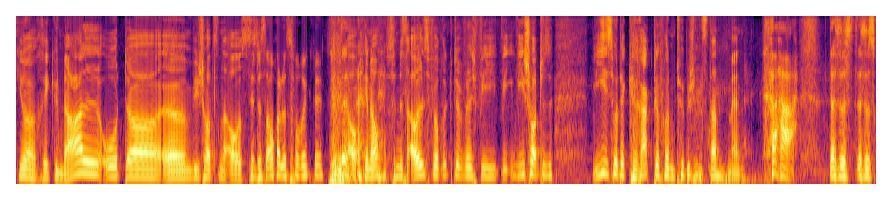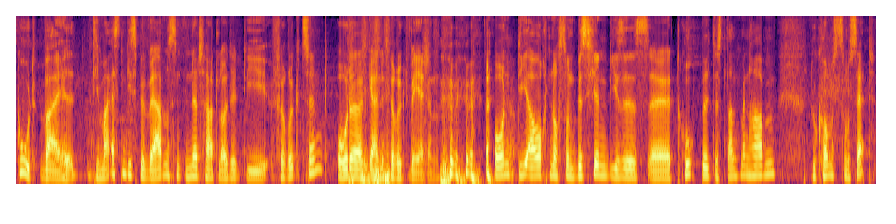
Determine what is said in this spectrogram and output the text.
hier regional oder äh, wie schaut's denn aus? Sind das auch alles Verrückte? Sind das auch genau? Sind das alles Verrückte? Wie, wie, wie schaut das? Wie ist so der Charakter von einem typischen Stuntman? Haha, das ist, das ist gut, weil die meisten, die sich bewerben, sind in der Tat Leute, die verrückt sind oder gerne verrückt wären. Und die auch noch so ein bisschen dieses äh, Trugbild des Stuntman haben. Du kommst zum Set,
